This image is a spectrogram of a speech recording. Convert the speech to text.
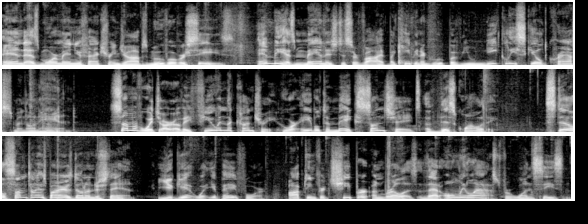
And as more manufacturing jobs move overseas, Embee has managed to survive by keeping a group of uniquely skilled craftsmen on hand, some of which are of a few in the country who are able to make sunshades of this quality. Still, sometimes buyers don't understand. You get what you pay for, opting for cheaper umbrellas that only last for one season.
